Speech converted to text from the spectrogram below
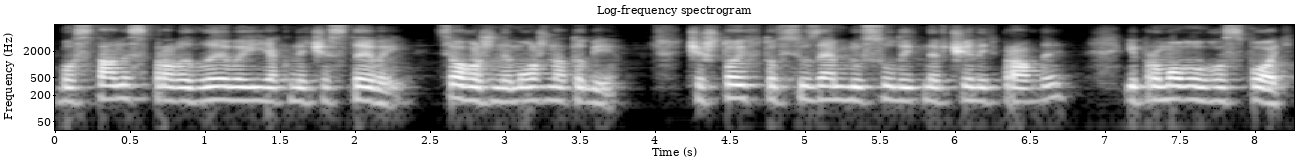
бо стане справедливий, як нечестивий. Цього ж не можна тобі. Чи ж той, хто всю землю судить, не вчинить правди? І промовив Господь:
